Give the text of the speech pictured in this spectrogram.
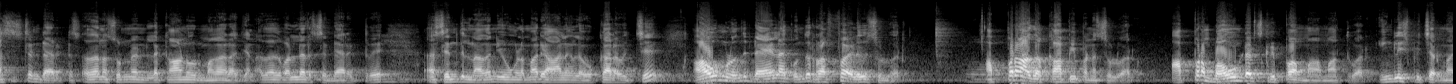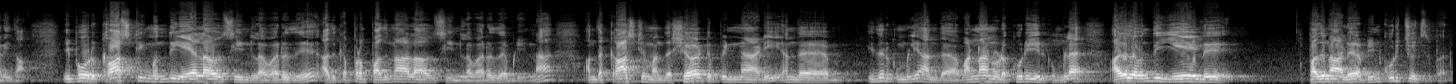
அசிஸ்டன்ட் டைரக்டர்ஸ் அதான் நான் சொன்னேன்ல கானூர் மகாராஜன் அதாவது வல்லரசு டேரக்டரு செந்தில்நாதன் இவங்கள மாதிரி ஆளுங்களை உட்கார வச்சு அவங்கள வந்து டயலாக் வந்து ரஃப்பாக எழுத சொல்லுவார். அப்புறம் அதை காப்பி பண்ண சொல்லுவார். அப்புறம் பவுண்டட் ஸ்கிரிப்டாக மா மாற்றுவார் இங்கிலீஷ் பிக்சர் மாதிரி தான். இப்போ ஒரு காஸ்டியூம் வந்து ஏழாவது சீனில் வருது அதுக்கப்புறம் பதினாலாவது சீனில் வருது அப்படின்னா அந்த காஸ்டியூம் அந்த ஷர்ட்டு பின்னாடி அந்த இது இருக்கும் இல்லையா அந்த வண்ணானோட குறி இருக்கும்ல அதில் வந்து ஏழு பதினாலு அப்படின்னு குறித்து வச்சுருப்பார்.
